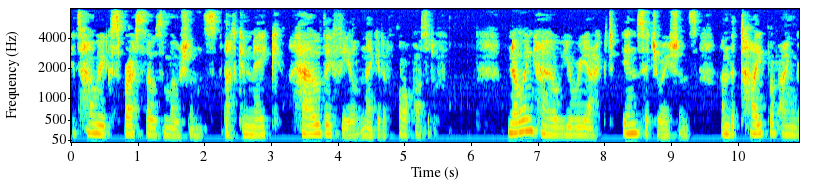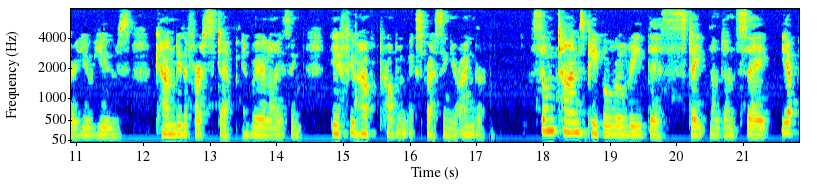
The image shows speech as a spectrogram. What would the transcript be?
It's how we express those emotions that can make how they feel negative or positive. Knowing how you react in situations and the type of anger you use can be the first step in realizing if you have a problem expressing your anger. Sometimes people will read this statement and say, Yep,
